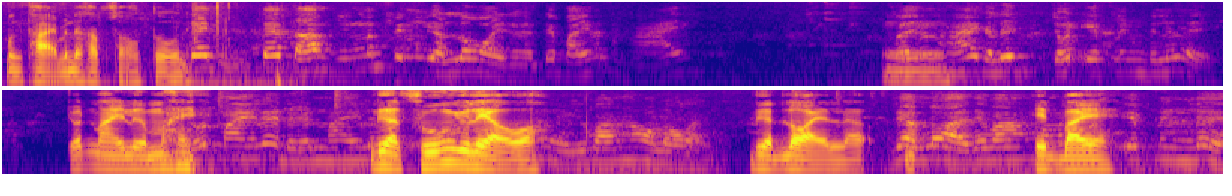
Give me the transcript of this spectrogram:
เบิ่งถ่ายมันเด้อครับสองตัวนี่แต่แต่ตามจริงมันเป็นเลือดลอยนะแต่ใบมันหายอืใบมมันหายก็เลยจดเอฟหนึ่งไปเลยจดไม่เรือไม่รถไม่เลยเดินไม่เลยเลือดสูงอยู่แล้ววะโอ้ยวางเงาลอยเลือดลอยแล้ว เลือดลอยแต่ว่าเห็ดใบ เอฟหนึ่งเลย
